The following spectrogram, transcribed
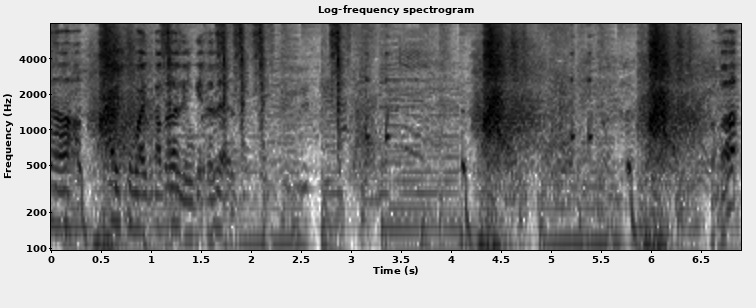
No, I used to wake up early and get the letters. What?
